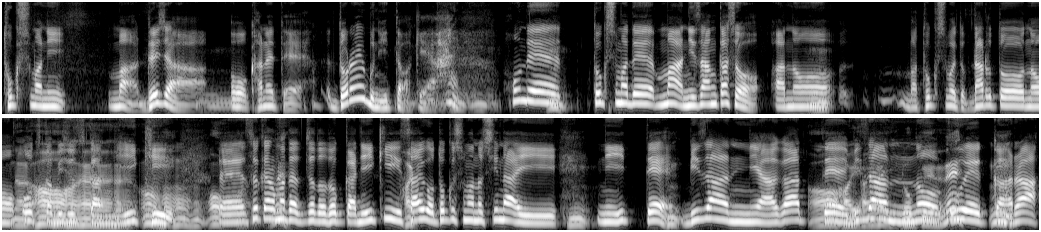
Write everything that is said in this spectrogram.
徳島にまあレジャーを兼ねてドライブに行ったわけや。ほんで、徳島でまあ23箇所あの、まあ、徳島と鳴門の大塚美術館に行きそれからまたちょっとどっかに行き最後徳島の市内に行って眉山に上がって眉山の上から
